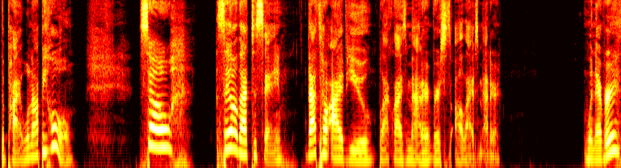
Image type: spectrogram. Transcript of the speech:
the pie will not be whole. So, say all that to say, that's how I view Black Lives Matter versus All Lives Matter. Whenever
